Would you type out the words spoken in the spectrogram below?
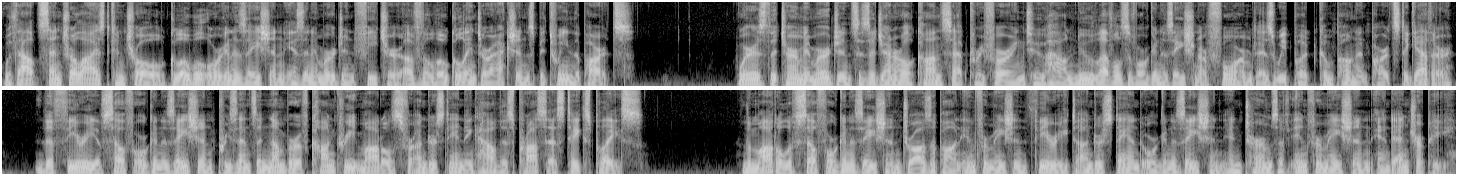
Without centralized control, global organization is an emergent feature of the local interactions between the parts. Whereas the term emergence is a general concept referring to how new levels of organization are formed as we put component parts together, the theory of self-organization presents a number of concrete models for understanding how this process takes place. The model of self-organization draws upon information theory to understand organization in terms of information and entropy.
